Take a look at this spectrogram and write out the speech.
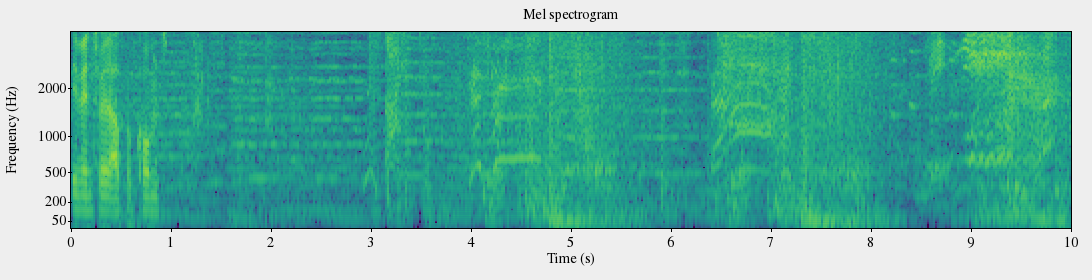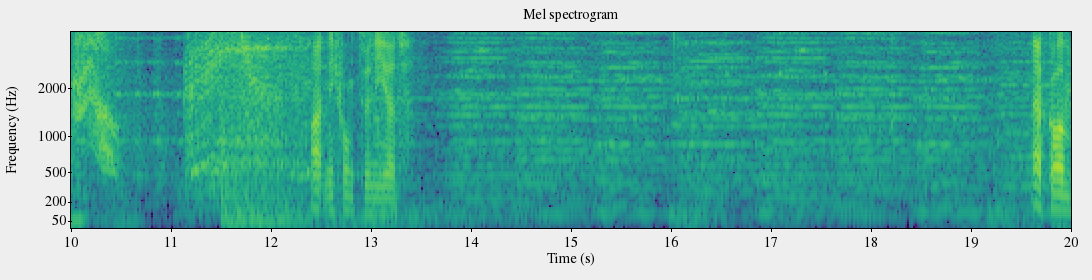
eventuell abbekommt. Hat nicht funktioniert. Ja, komm.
